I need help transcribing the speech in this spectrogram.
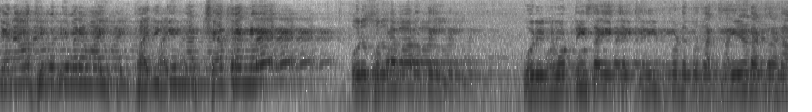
ജനാധിപത്യപരമായി ഭരിക്കുന്ന ക്ഷേത്രങ്ങളെ ഒരു സുപ്രഭാതത്തിൽ ഒരു നോട്ടീസ് അയച്ച് കീഴ്പ്പെടുത്തുന്ന കീഴടക്കുന്ന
